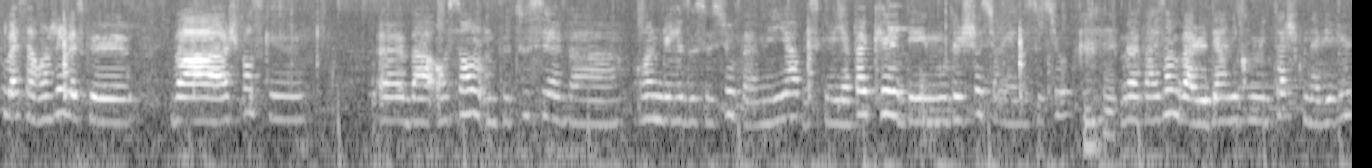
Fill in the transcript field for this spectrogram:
tout va s'arranger parce que bah, je pense que euh, bah, ensemble, on peut tous euh, bah, rendre les réseaux sociaux bah, meilleurs parce qu'il n'y a pas que des mauvaises choses sur les réseaux sociaux. Bah, par exemple, bah, le dernier commentaire qu'on avait vu,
